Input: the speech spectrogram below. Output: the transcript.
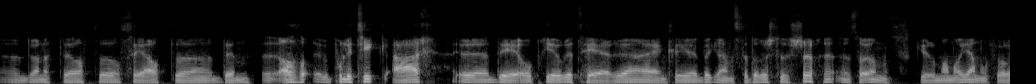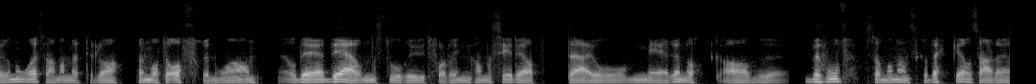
Eh, du er nødt til å se at eh, den, altså, politikk er eh, det å prioritere egentlig begrensede ressurser. Så ønsker man å gjennomføre noe, så er man nødt til å på en måte ofre noe annet. Og det, det, er jo den store utfordringen, kan du si. det at det er jo mer enn nok av behov som man ønsker å dekke, og så er det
